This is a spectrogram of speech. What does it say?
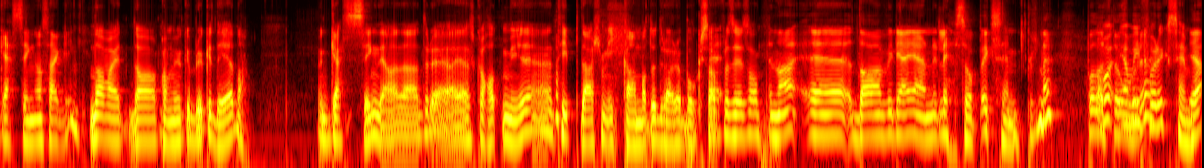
gassing og sagging. da, vet, da kan vi jo ikke bruke det, da. Gassing, det, det, tror jeg jeg skulle hatt mye tipp der som ikke har med at du drar opp buksa, for å si det sånn. Nei, eh, da vil jeg gjerne lese opp eksemplene på dette ja, vi ordet. Ja,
